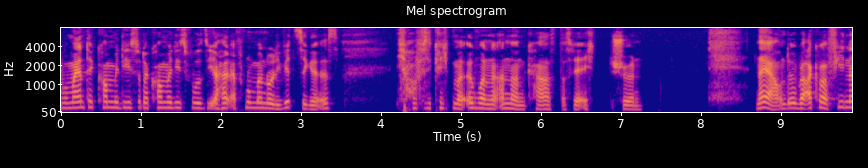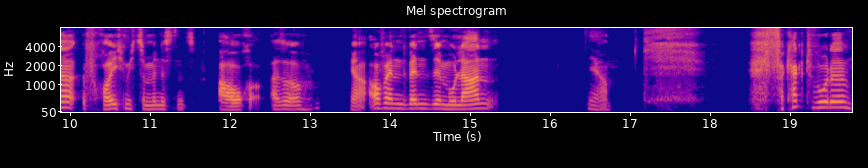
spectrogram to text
Romantic Comedies oder Comedies, wo sie halt einfach nur, nur die witzige ist. Ich hoffe, sie kriegt mal irgendwann einen anderen Cast. Das wäre echt schön. Naja, und über Aquafina freue ich mich zumindest auch. Also, ja, auch wenn, wenn sie Mulan ja, verkackt wurde,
